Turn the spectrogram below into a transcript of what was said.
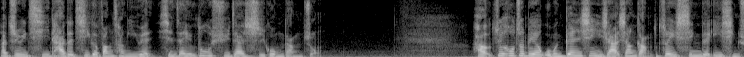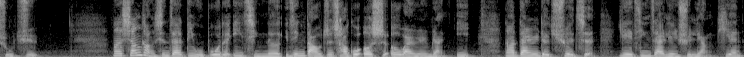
那至于其他的七个方舱医院，现在也陆续在施工当中。好，最后这边我们更新一下香港最新的疫情数据。那香港现在第五波的疫情呢，已经导致超过二十二万人染疫。那单日的确诊也已经在连续两天，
